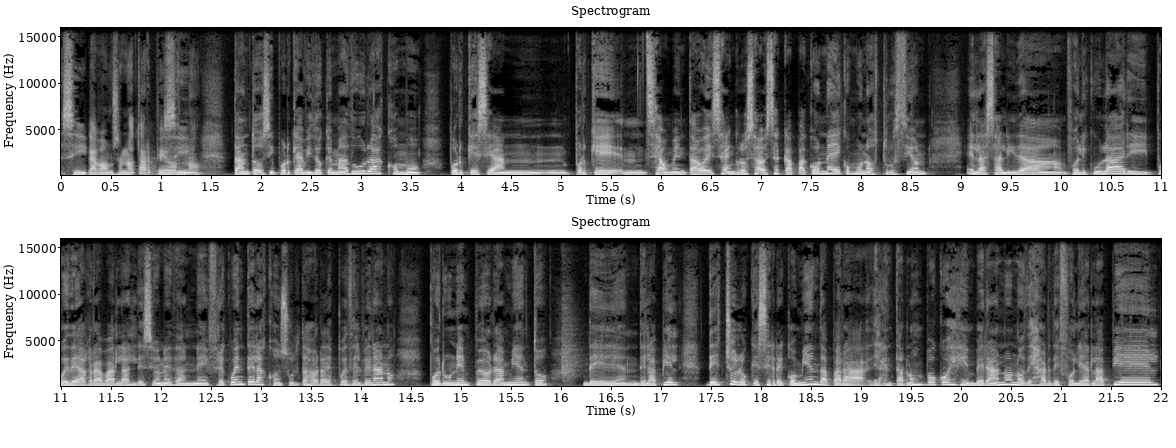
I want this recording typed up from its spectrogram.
sí. la vamos a notar peor, ¿no? Tanto si porque ha habido quemaduras como porque se han porque se ha aumentado esa engrosado esa capa córnea y como una obstrucción en la salida folicular y puede agravar las lesiones de acné. Frecuente las consultas ahora después del verano por un empeoramiento de, de la piel. De hecho, lo que se recomienda para adelantarnos un poco es en verano no dejar de foliar la piel,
